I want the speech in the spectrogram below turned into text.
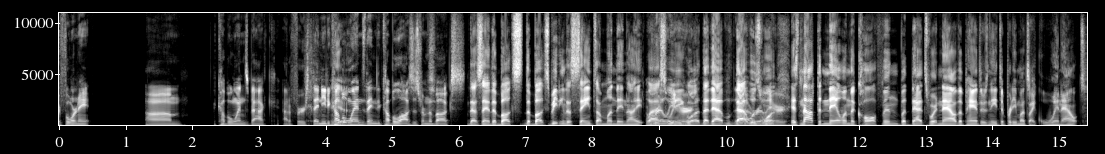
are four and eight. Um, a couple wins back out of first. They need a couple Yeah. wins. They need a couple losses from the Bucs. That's saying the Bucs. The Bucs beating the Saints on Monday night last Really week. wa- that that that, That was really one. hurt. It's not the nail in the coffin, but that's where now the Panthers need to pretty much like win out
